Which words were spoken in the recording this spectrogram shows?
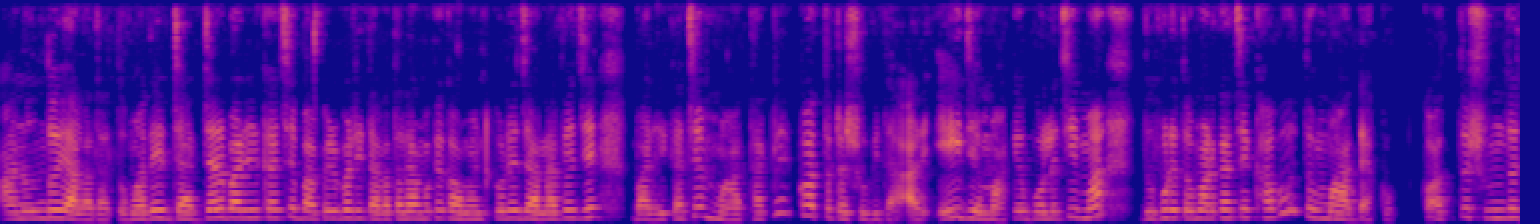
আনন্দই আলাদা। তোমাদের যার যার বাড়ির কাছে বাপের বাড়ি, তারা তারা আমাকে কমেন্ট করে জানাবে যে বাড়ির কাছে মা থাকলে কতটা সুবিধা। আর এই যে মাকে বলেছি, মা, দুপুরে তোমার কাছে খাব? তো মা, দেখো, কত সুন্দর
